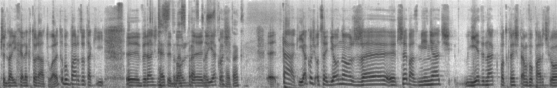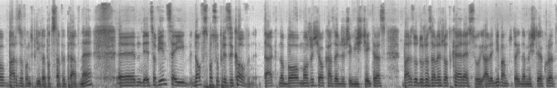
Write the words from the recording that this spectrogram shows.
czy dla ich elektoratu, ale to był bardzo taki e, wyraźny Test symbol. E, no jakoś, trochę, tak? Tak, i jakoś oceniono, że trzeba zmieniać, jednak podkreślam, w oparciu o bardzo wątpliwe podstawy prawne. Co więcej, no w sposób ryzykowny, tak? No bo może się okazać rzeczywiście i teraz bardzo dużo zależy od KRS-u, ale nie mam tutaj na myśli akurat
